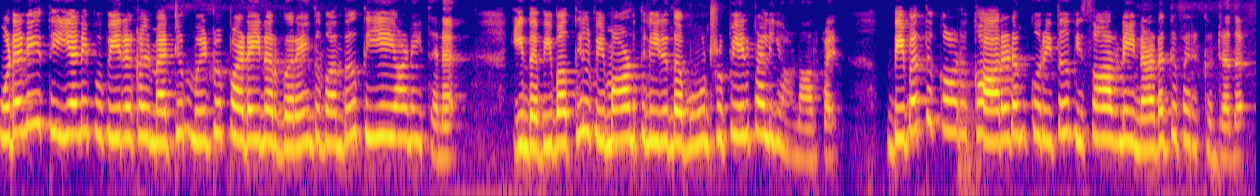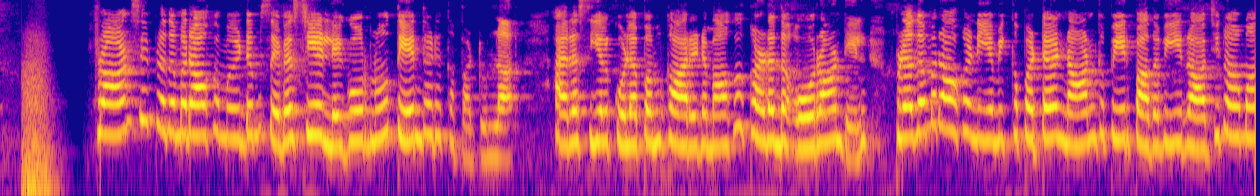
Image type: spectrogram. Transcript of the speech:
உடனே தீயணைப்பு வீரர்கள் மற்றும் மீட்பு படையினர் விரைந்து வந்து தீயை அணைத்தனர். இந்த விபத்தில் விமானத்தில் இருந்த மூன்று பேர் பலியானார்கள். விபத்துக்கான காரணம் குறித்து விசாரணை நடந்து வருகின்றது. பிரான்சின் பிரதமராக மீண்டும் செபஸ்டியன் லெகோர்னோ தேர்ந்தெடுக்கப்பட்டுள்ளார். அரசியல் குழப்பம் காரணமாக கடந்த ஓராண்டில் பிரதமராக நியமிக்கப்பட்ட நான்கு பேர் பதவியை ராஜினாமா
